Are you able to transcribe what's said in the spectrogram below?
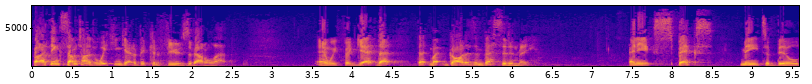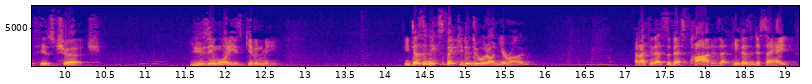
But I think sometimes we can get a bit confused about all that. And we forget that, that God has invested in me. And He expects me to build His church using what He's given me. He doesn't expect you to do it on your own. And I think that's the best part is that He doesn't just say, hey,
